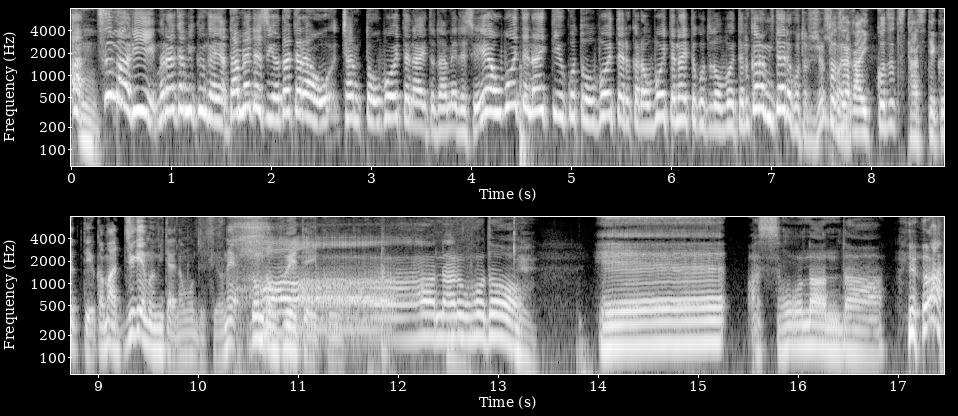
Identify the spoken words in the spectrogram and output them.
あ、うん。つまり村上君が「いやダメですよだからおちゃんと覚えてないとダメですよ」いや覚えてないっていうことを覚えてるから覚えてないってことで覚えてるからみたいなことでしょそうだから一個ずつ足していくっていうかまあジュゲームみたいなもんですよね。どんどん増えていく。ああなるほど、へえあそうなんだ。あ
